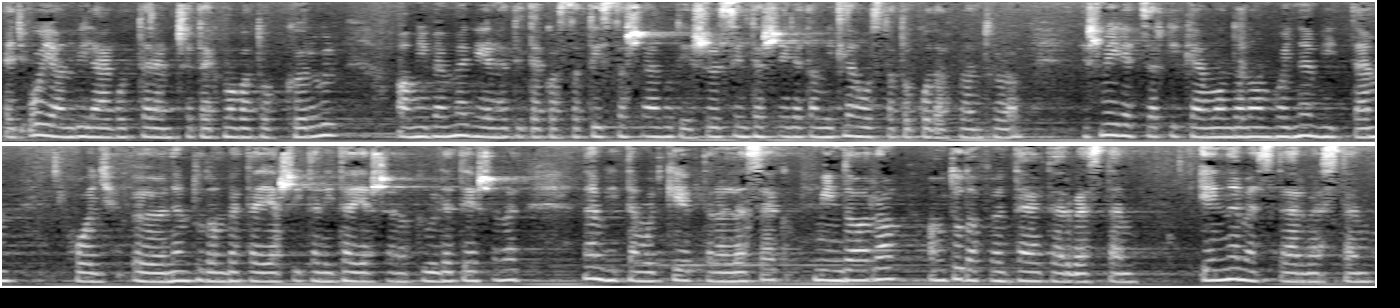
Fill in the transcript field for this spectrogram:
egy olyan világot teremtsetek magatok körül, amiben megélhetitek azt a tisztaságot és őszinteséget, amit lehoztatok odaföntről. És még egyszer ki kell mondanom, hogy nem hittem, hogy ö, nem tudom beteljesíteni teljesen a küldetésemet, nem hittem, hogy képtelen leszek mindarra, amit odafönt elterveztem. Én nem ezt terveztem.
